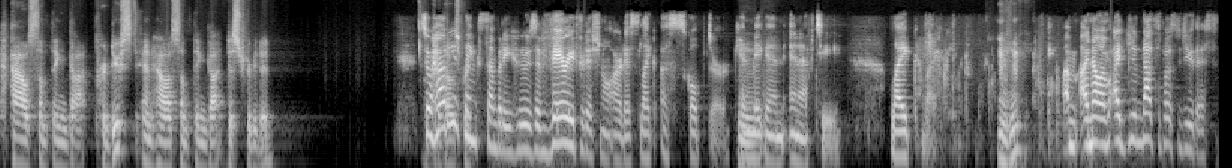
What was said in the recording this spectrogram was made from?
how something got produced and how something got distributed. So how do you think somebody who's a very traditional artist like a sculptor can mm. make an nft like like mm-hmm. i know I'm, I'm not supposed to do this.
